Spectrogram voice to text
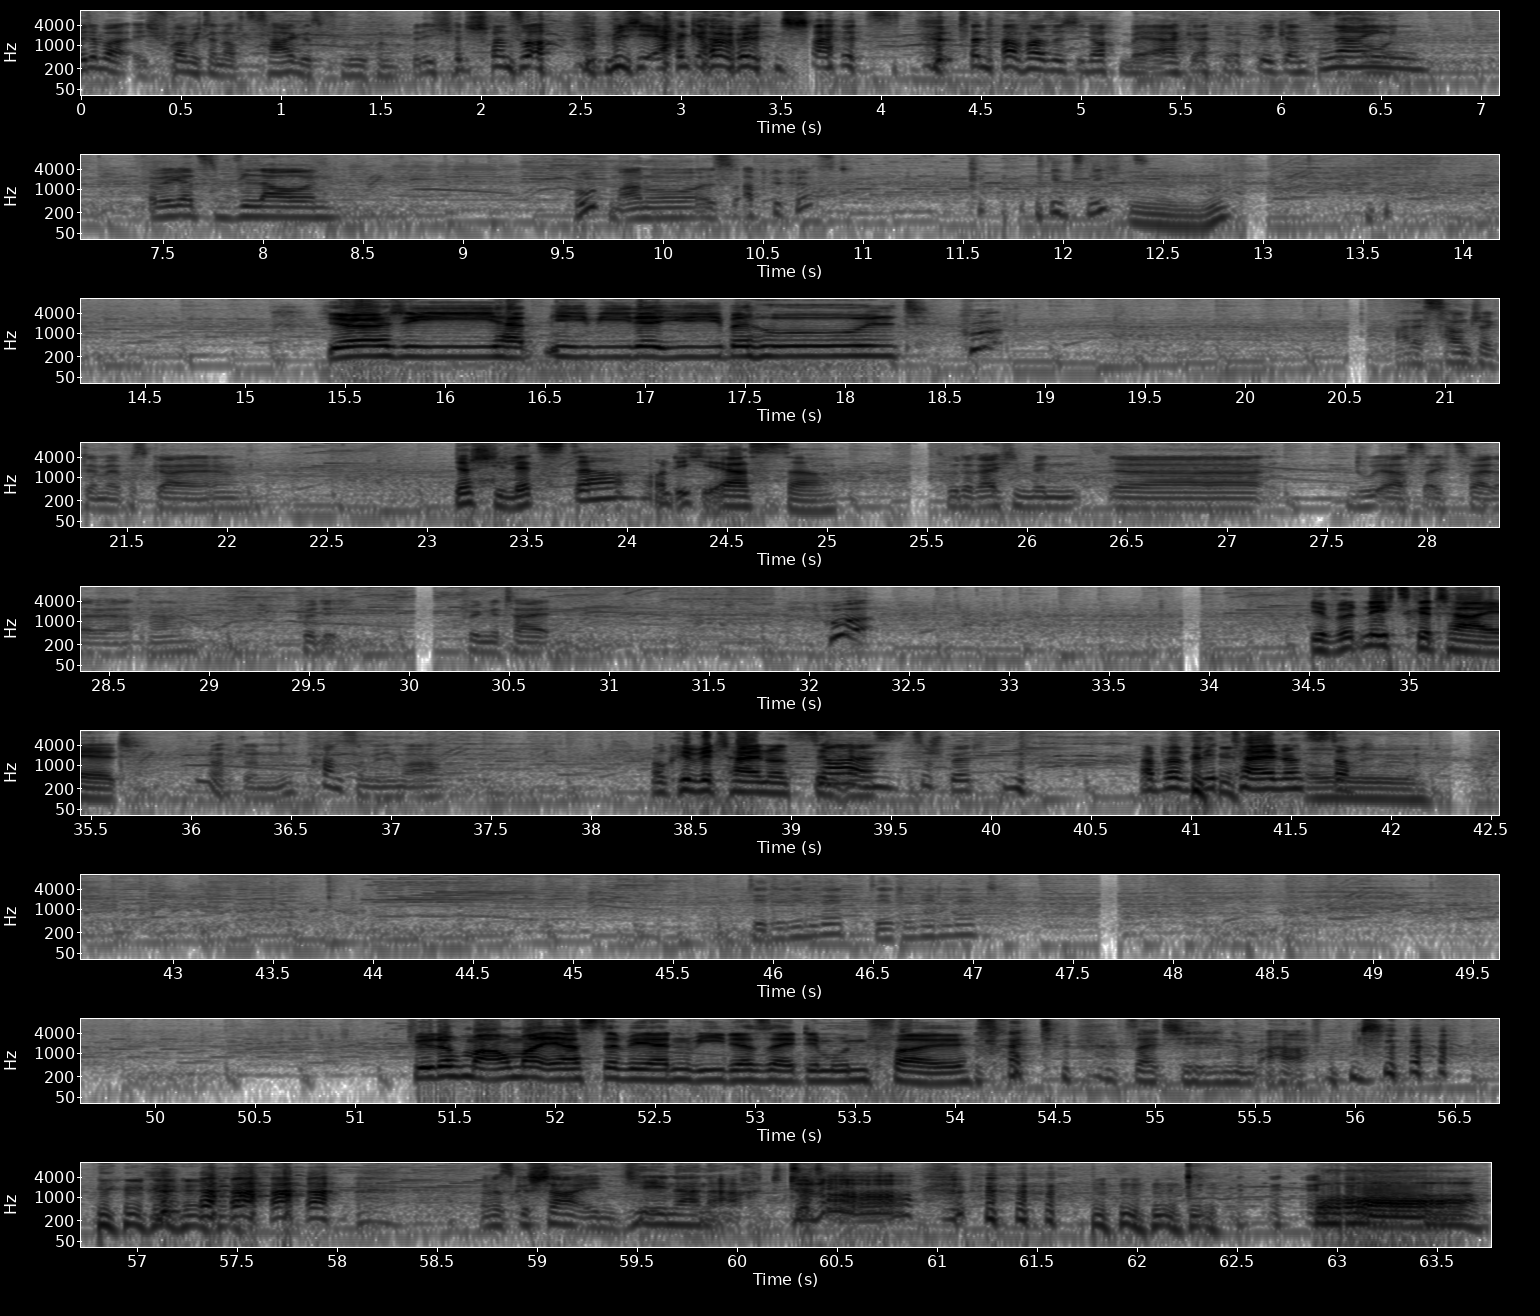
Wird aber, ich freue mich dann auf Tagesfluchen. Wenn ich jetzt schon so mich ärgere über den Scheiß, dann darf er sich noch mehr ärgern über die ganzen roten, über die ganzen blauen. Uh, Manu ist abgekürzt. Nichts, nichts. Mhm. Yoshi hat mich wieder überholt. Huh, Ah, der Soundtrack der Map ist geil. Yoshi letzter und ich erster. Es würde reichen, wenn äh, du erst eigentlich Zweiter wärst, ne? Für dich. Für den Geteilten. Hua! Hier wird nichts geteilt. Na, dann kannst du mich mal. Okay, wir teilen uns den Nein, ersten. zu spät. Aber wir teilen uns doch. Oh. Ich will doch mal auch mal Erster werden wieder seit dem Unfall. Seit, seit jenem Abend. Und es geschah in jener Nacht. Boah!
